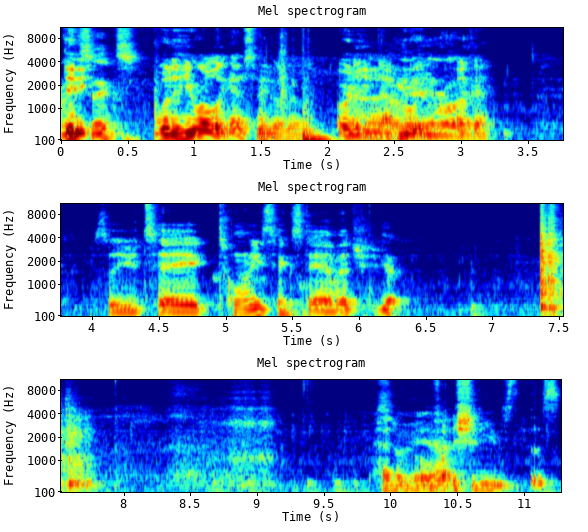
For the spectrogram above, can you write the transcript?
Did he- Twenty-six. What did he roll against me, by the way? Or did he Uh, not he roll? didn't it? roll it. Okay. So you take twenty-six damage. Yep. I don't So, know yeah. if I should use this.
